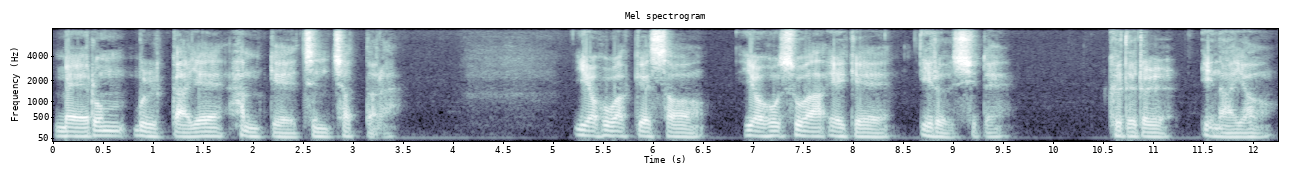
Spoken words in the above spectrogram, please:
메롬 물가에 함께 진쳤더라. 여호와께서 여호수아에게 이르시되 그들을 인하여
